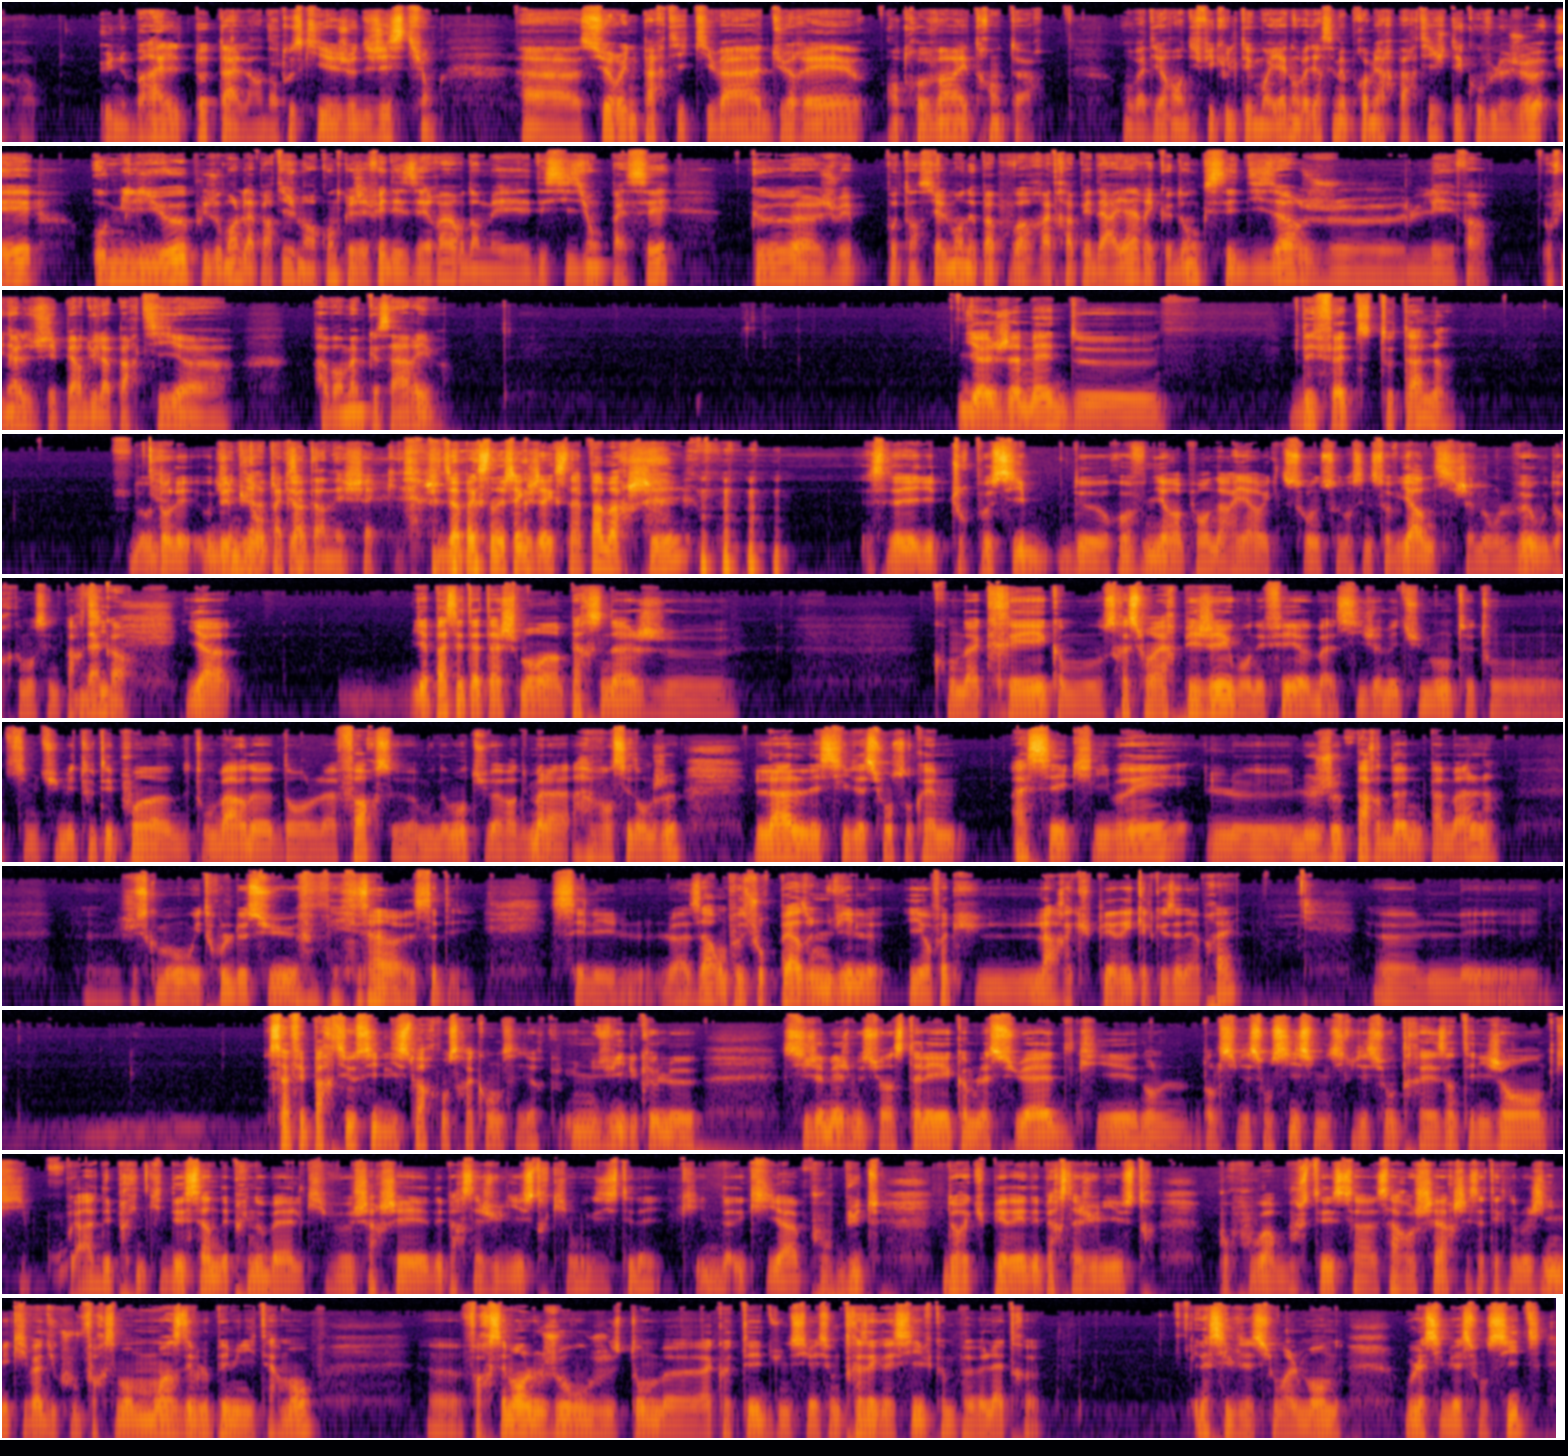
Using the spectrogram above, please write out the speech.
une brêle totale hein, dans tout ce qui est jeu de gestion, euh, sur une partie qui va durer entre 20 et 30 heures, on va dire en difficulté moyenne, on va dire c'est mes premières parties, je découvre le jeu et au milieu, plus ou moins de la partie, je me rends compte que j'ai fait des erreurs dans mes décisions passées que euh, je vais potentiellement ne pas pouvoir rattraper derrière et que donc ces 10 heures, je les, enfin, au final, j'ai perdu la partie euh, avant même que ça arrive. Il n'y a jamais de défaite totale? Dans les, au je ne début, dirais en pas tout que c'est un échec. Je dirais pas que c'est un échec, je dirais que ça n'a pas marché. Il est toujours possible de revenir un peu en arrière avec son, son ancienne sauvegarde, si jamais on le veut, ou de recommencer une partie. D'accord. Il y a, il y a pas cet attachement à un personnage euh, qu'on a créé comme on serait sur un RPG où en effet, euh, bah, si jamais tu montes ton, si tu mets tous tes points de ton barde dans la force, euh, au bout d'un moment tu vas avoir du mal à avancer dans le jeu. Là, les civilisations sont quand même assez équilibrées, le, le jeu pardonne pas mal, jusqu'au moment où il te dessus, mais ça, euh, c'est le hasard. On peut toujours perdre une ville et en fait la récupérer quelques années après. Euh. Ça fait partie aussi de l'histoire qu'on se raconte, c'est-à-dire qu'une ville que le... Si jamais je me suis installé comme la Suède, qui est dans dans le civilisation 6, une civilisation très intelligente, qui qui décerne des prix Nobel, qui veut chercher des personnages illustres qui ont existé, qui, a pour but de récupérer des personnages illustres pour pouvoir booster sa, sa recherche et sa technologie, mais qui va du coup forcément moins se développer militairement. Euh, forcément, le jour où je tombe euh, à côté d'une civilisation très agressive, comme peuvent l'être euh, la civilisation allemande ou la civilisation scythe,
